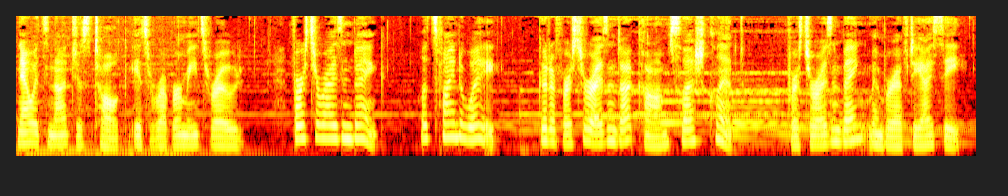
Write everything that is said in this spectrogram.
Now it's not just talk, it's rubber meets road. First Horizon Bank. Let's find a way. Go to firsthorizon.com slash Clint. First Horizon Bank member FDIC.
